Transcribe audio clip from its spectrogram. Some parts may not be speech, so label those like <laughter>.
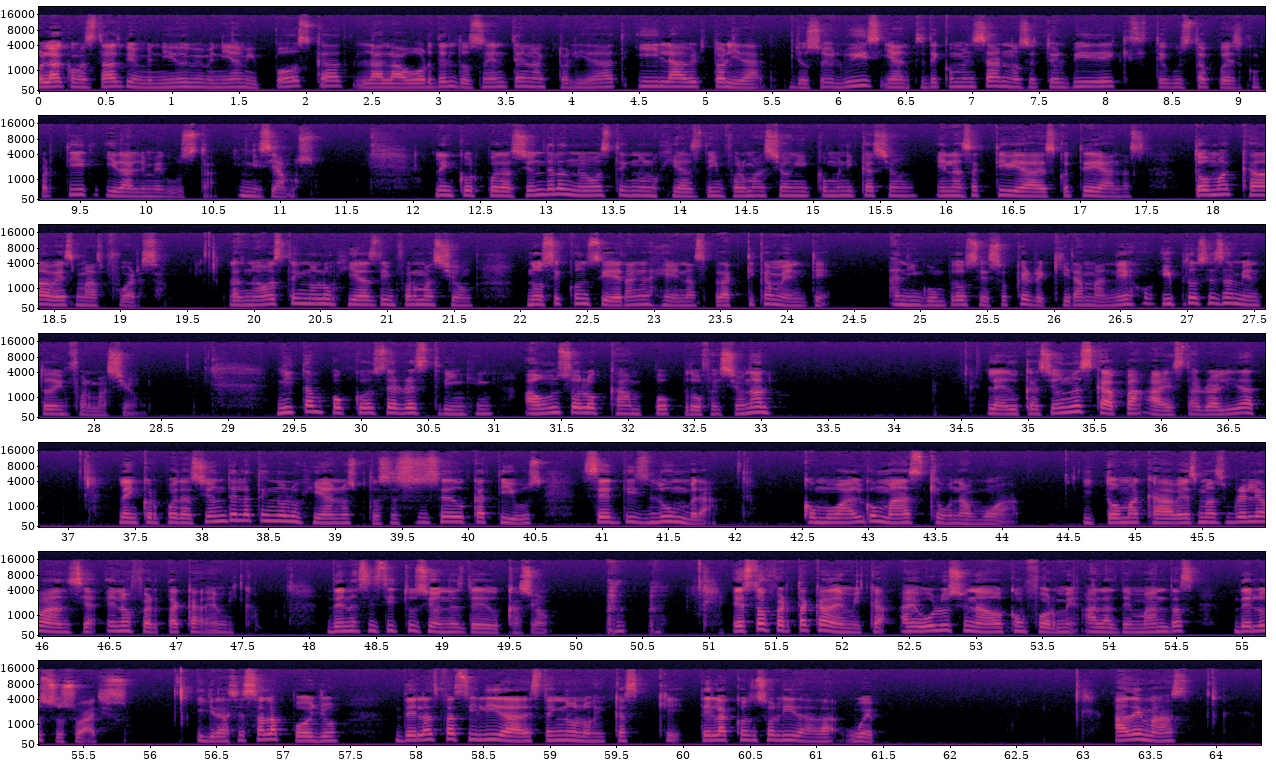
Hola, ¿cómo estás? Bienvenido y bienvenida a mi podcast, La labor del docente en la actualidad y la virtualidad. Yo soy Luis y antes de comenzar no se te olvide que si te gusta puedes compartir y darle me gusta. Iniciamos. La incorporación de las nuevas tecnologías de información y comunicación en las actividades cotidianas toma cada vez más fuerza. Las nuevas tecnologías de información no se consideran ajenas prácticamente a ningún proceso que requiera manejo y procesamiento de información, ni tampoco se restringen a un solo campo profesional. La educación no escapa a esta realidad. La incorporación de la tecnología en los procesos educativos se dislumbra como algo más que una moda y toma cada vez más relevancia en la oferta académica de las instituciones de educación. <clears throat> Esta oferta académica ha evolucionado conforme a las demandas de los usuarios y gracias al apoyo de las facilidades tecnológicas que de la consolidada web. Además,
